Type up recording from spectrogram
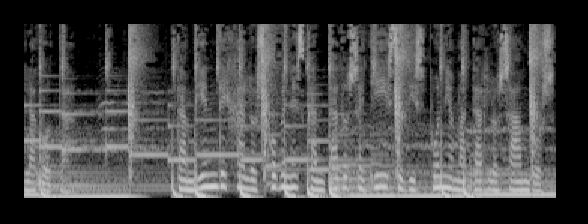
la gota. También deja a los jóvenes cantados allí y se dispone a matarlos a ambos,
